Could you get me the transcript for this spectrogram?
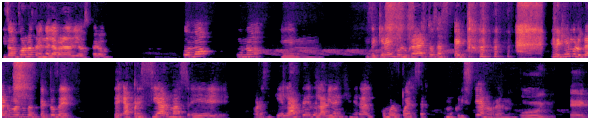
Y son formas también de labrar a Dios, pero ¿cómo uno eh, se quiera involucrar a estos aspectos, se quiere involucrar como estos aspectos de, de apreciar más, eh, ahora sí que el arte de la vida en general, ¿cómo lo puedes hacer como cristiano realmente? Uy, eh,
